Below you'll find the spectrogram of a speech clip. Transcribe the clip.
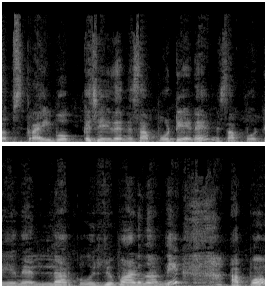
സബ്സ്ക്രൈബും ഒക്കെ ചെയ്ത് എന്നെ സപ്പോർട്ട് ചെയ്യണേ. സപ്പോർട്ട് ചെയ്യുന്ന എല്ലാവർക്കും ഒരുപാട് നന്ദി. അപ്പോൾ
